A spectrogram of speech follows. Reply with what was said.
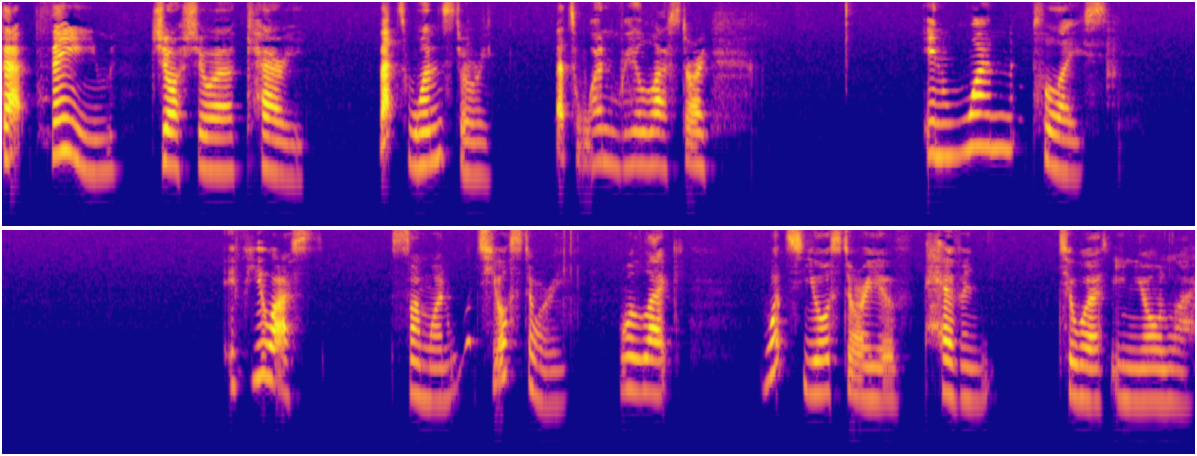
that theme Joshua carried. That's one story. That's one real life story. In one place, if you ask someone, what's your story? Well, like, what's your story of heaven to earth in your life?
